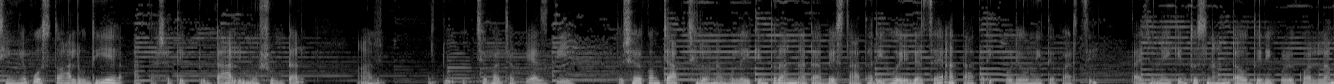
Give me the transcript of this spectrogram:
ঝিঙে পোস্ত, আলু দিয়ে, আর তার সাথে একটু ডাল, মুসুর ডাল, আর একটু উচ্ছে ভাজা পেঁয়াজ দিয়ে। তো সেরকম চাপ ছিল না বলেই কিন্তু রান্নাটা বেশ তাড়াতাড়ি হয়ে গেছে আর তাড়াতাড়ি করেও নিতে পারছি। তাই জন্যই কিন্তু স্নানটাও দেরি করে করলাম।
